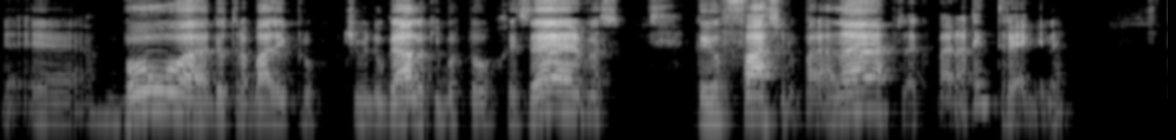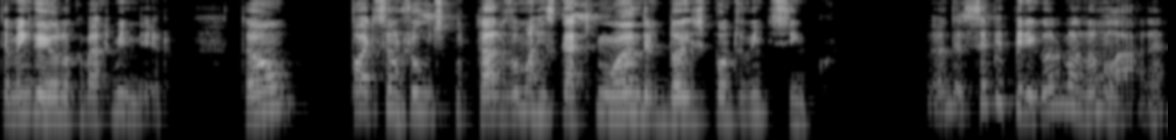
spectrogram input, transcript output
é, é, boa, deu trabalho para o time do Galo que botou reservas, ganhou fácil do Paraná, apesar que o Paraná está entregue, né? também ganhou no Campeonato Mineiro. Então, pode ser um jogo disputado. Vamos arriscar aqui um under 2.25. Under sempre é perigoso, mas vamos lá, né?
